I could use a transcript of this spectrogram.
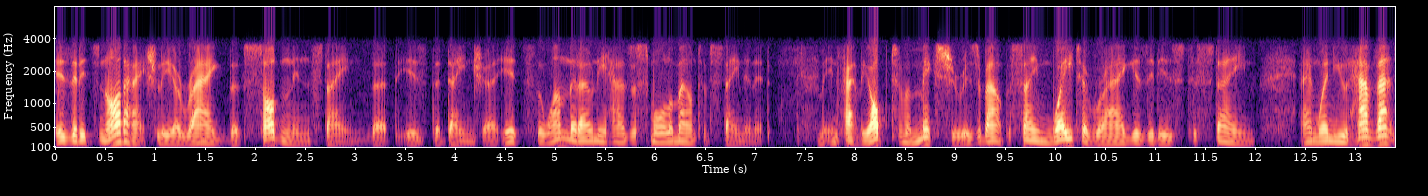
is that it's not actually a rag that's sodden in stain that is the danger, it's the one that only has a small amount of stain in it. In fact, the optimum mixture is about the same weight of rag as it is to stain. And when you have that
